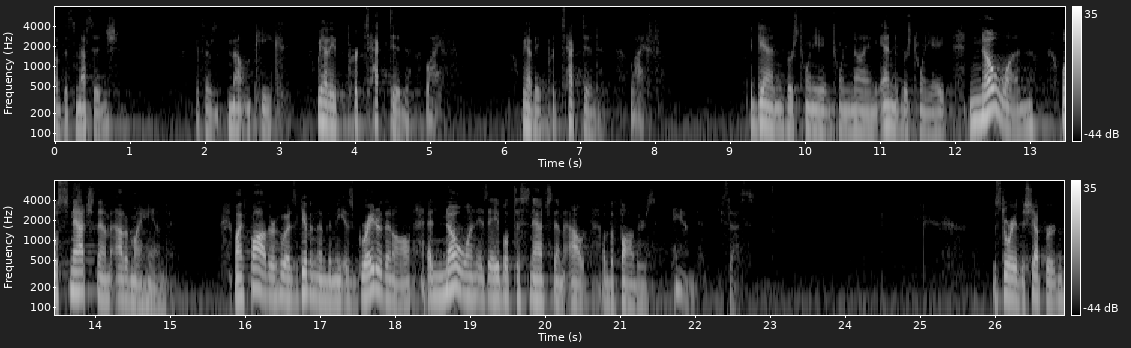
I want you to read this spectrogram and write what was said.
of this message, if there's a mountain peak, we have a protected life. We have a protected life. Again, verse 28 and 29, the end of verse 28. No one will snatch them out of my hand. My Father, who has given them to me, is greater than all, and no one is able to snatch them out of the Father's hand, he says. The story of the shepherd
